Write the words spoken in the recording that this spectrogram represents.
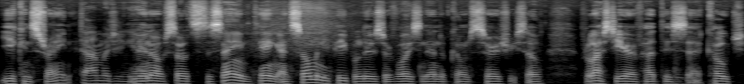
you can strain it. Damaging, yeah. You know, so it's the same thing. And so many people lose their voice and end up going to surgery. So for the last year, I've had this uh, coach,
